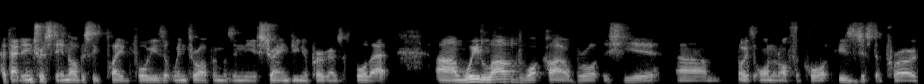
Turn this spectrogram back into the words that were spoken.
have had interest in. Obviously, played four years at Winthrop and was in the Australian junior programs before that. Um, we loved what Kyle brought this year, um, both on and off the court. He's just a pro,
